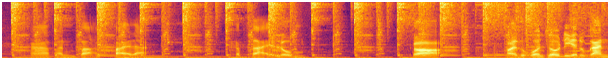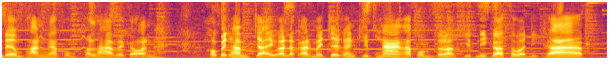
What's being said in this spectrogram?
5,000 บาทไปละกับสายลม ก็ขอให้ทุกคนโชคดีกับทุกการเดิมพันครับ ผมขอลาไปก่อนนะ ขอไปทำใจก่อนแล้วกันไว้เจอกันคลิปหน้าครับ ผมสำหรับคลิปนี้ก็สวัสดีครับ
